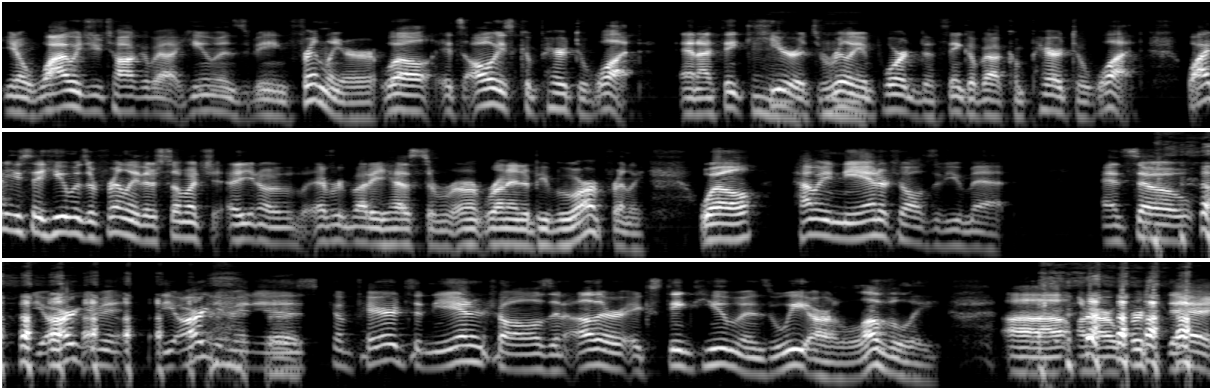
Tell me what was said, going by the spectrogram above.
you know, why would you talk about humans being friendlier? Well, it's always compared to what. And I think here mm-hmm. it's really mm-hmm. important to think about compared to what. Why do you say humans are friendly? There's so much, uh, you know, everybody has to run into people who aren't friendly. Well, how many Neanderthals have you met? And so the argument the argument is compared to Neanderthals and other extinct humans, we are lovely uh, on our worst day.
